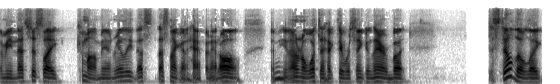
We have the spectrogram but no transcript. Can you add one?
I mean, that's just like come on, man, really? That's that's not going to happen at all. I mean, I don't know what the heck they were thinking there, but still, though, like,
